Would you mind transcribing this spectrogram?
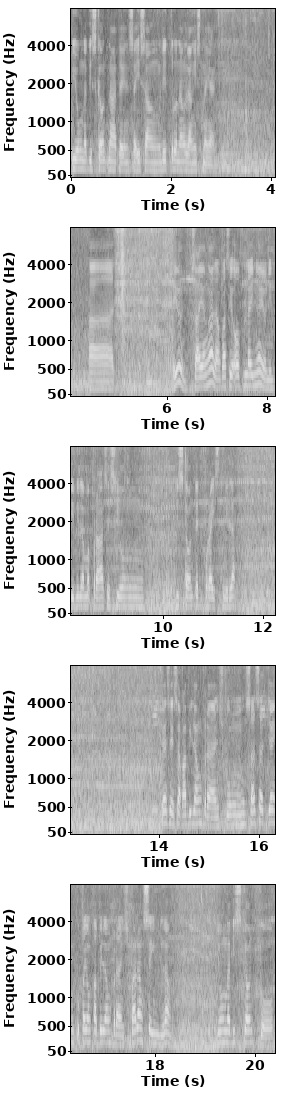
yung na-discount natin sa isang litro ng langis na yan. At ayun, sayang nga lang kasi offline ngayon hindi nila ma-process yung discounted price nila. Kasi sa kabilang branch, kung sasadyain ko pa yung kabilang branch, parang same lang. Yung na-discount ko,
